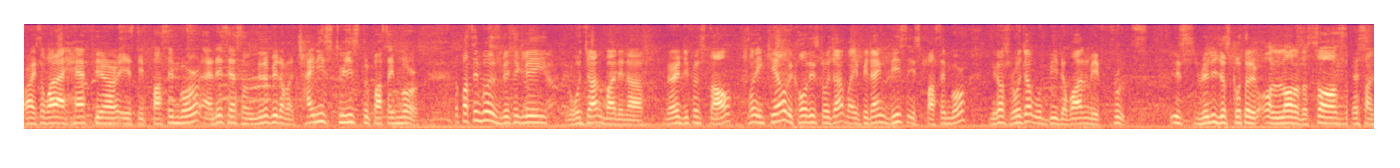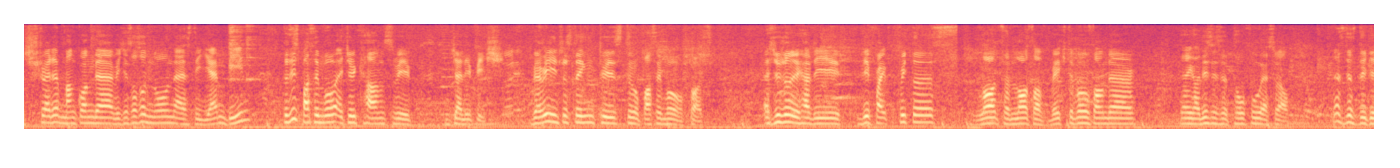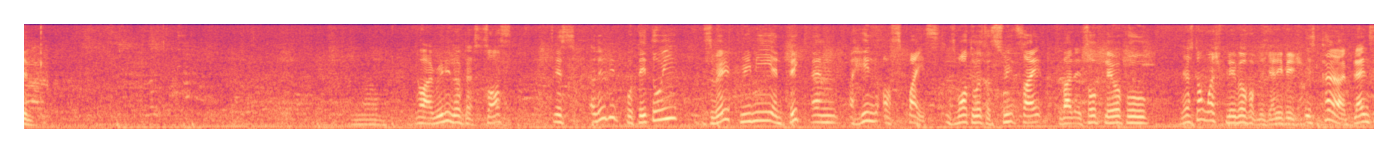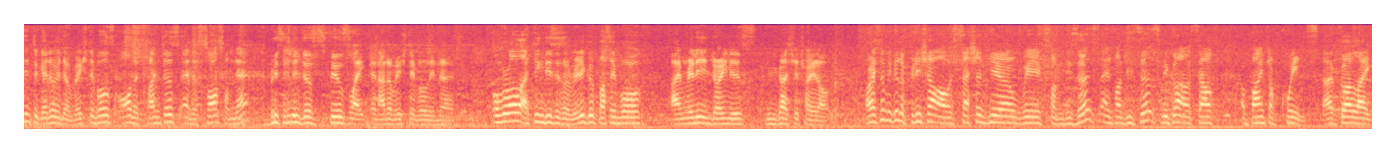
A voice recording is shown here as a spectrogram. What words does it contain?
Alright, so what I have here is the pasembur and this has a little bit of a Chinese twist to pasembur. The pasembur is basically rojak but in a very different style. So in KL we call this rojak, but in Penang this is pasembur because rojak would be the one with fruits. It's really just coated with a lot of the sauce. There's some shredded mangkuang there, which is also known as the yam bean. So this pasembur actually comes with jellyfish. Very interesting twist to pasembur, of course. As usual, you have the deep fried fritters, lots and lots of vegetables down there. There you go, this is a tofu as well. Let's just dig in. Mm. Oh, I really love that sauce. It's a little bit potatoey. It's very creamy and thick and a hint of spice. It's more towards the sweet side, but it's so flavorful. There's not much flavor from the jellyfish. It's kind of like blends in together with the vegetables, all the crunches and the sauce from there. Basically just feels like another vegetable in there. Overall, I think this is a really good pasembur. I'm really enjoying this. You guys should try it out. Alright, so we're going to finish out our session here with some desserts. And for desserts, we got ourselves a bunch of kuehs. I've got like,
